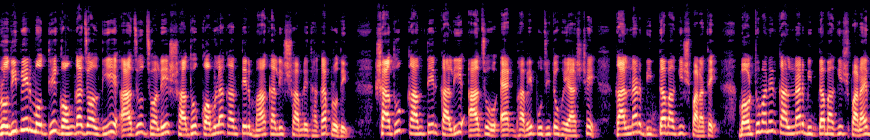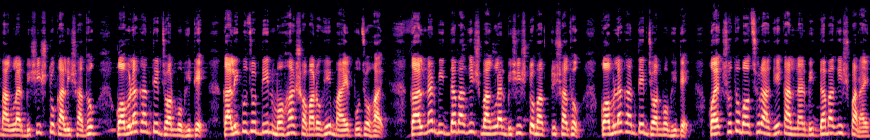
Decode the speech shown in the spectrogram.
প্রদীপের মধ্যে গঙ্গা জল দিয়ে আজও জলে সাধক কমলাকান্তের মা কালীর সামনে থাকা প্রদীপ। সাধক কান্তের কালী আজও একভাবে পূজিত হয়ে আসছে কালনার বিদ্যাবাগীশ পাড়াতে। বর্ধমানের কালনার বিদ্যাবাগীশ পাড়ায় বাংলার বিশিষ্ট কালী সাধক কমলাকান্তের জন্মভিটে। কালী পুজোর দিন মহা সমারোহে মায়ের পুজো হয়। কালনার বিদ্যাবাগীশ বাংলার বিশিষ্ট মাতৃসাধক কমলাকান্তের জন্মভিটে। কয়েকশত বছর আগে কালনার বিদ্যাবাগীশ পাড়ায়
